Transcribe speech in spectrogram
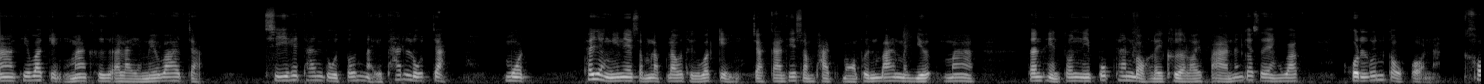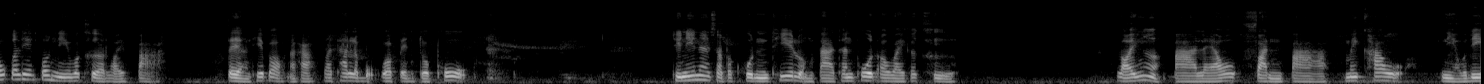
มากที่ว่าเก่งมากคืออะไรไม่ว่าจะชี้ให้ท่านดูต้นไหน ท่านรู้จักหมด ถ้าอย่างนี้เนี่ยสำหรับเราถือว่าเก่ง จากการที่สัมผัสหมอพื้นบ้านมาเยอะมาก ท่านเห็นต้นนี้ปุ๊บท่านบอกเลยเขือร้อยป่านั่นก็แสดงว่าคนรุ่นเก่าก่อนอะเขาก็เรียกต้นนี้ว่าเขือร้อยป่าแต่อย่างที่บอกนะคะ ว่าท่านระบุว่าเป็นตัวผู้ ทีนี้ในสรรพคุณที่หลวงตาท่านพูดเอาไว้ก็คือ ร้อยเหงือกปลาแล้วฟันปลาไม่เข้าเหนียวดี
